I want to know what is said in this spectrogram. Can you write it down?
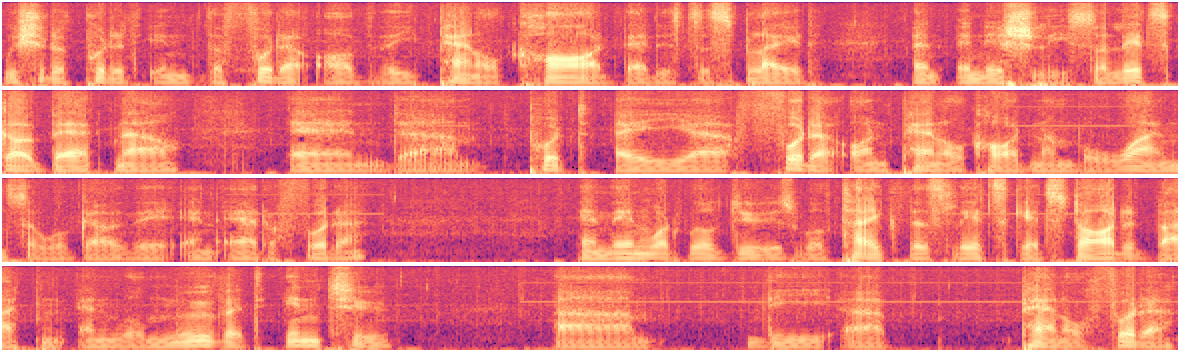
we should have put it in the footer of the panel card that is displayed initially. So let's go back now and um, put a uh, footer on panel card number one so we'll go there and add a footer and then what we'll do is we'll take this let's get started button and we'll move it into um, the uh, panel footer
